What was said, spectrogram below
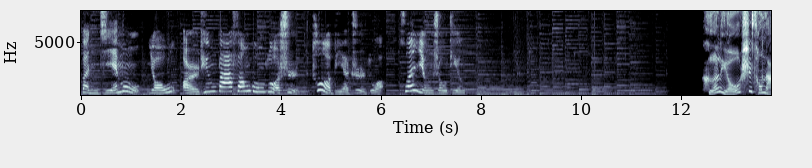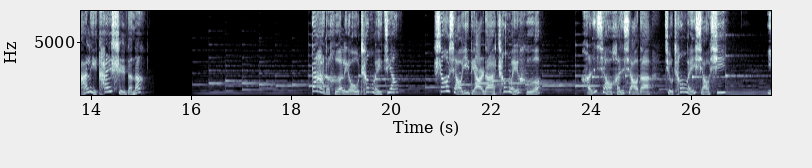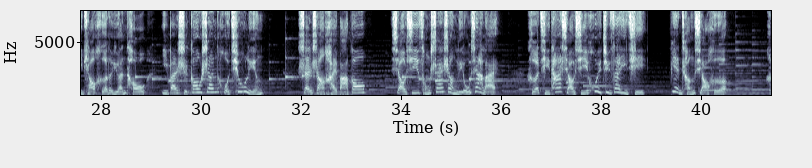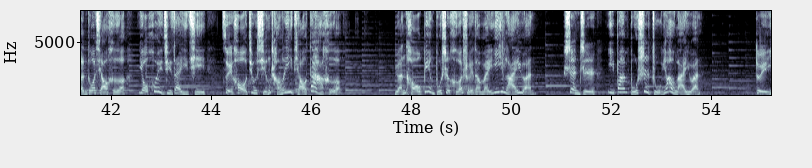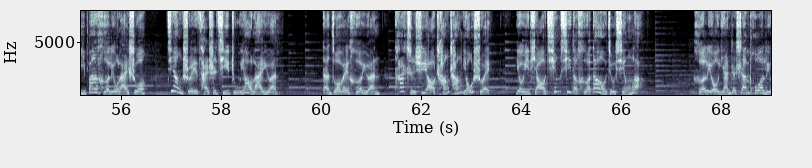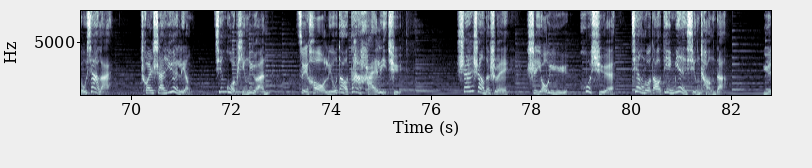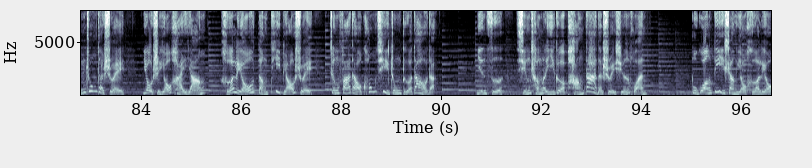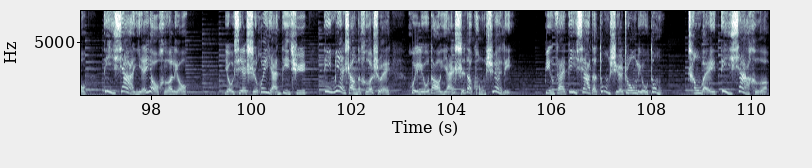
本节目由耳听八方工作室特别制作，欢迎收听。河流是从哪里开始的呢？大的河流称为江，稍小一点的称为河，很小很小的就称为小溪。一条河的源头一般是高山或丘陵，山上海拔高，小溪从山上流下来，和其他小溪汇聚在一起，变成小河。很多小河又汇聚在一起，最后就形成了一条大河。源头并不是河水的唯一来源，甚至一般不是主要来源。对一般河流来说，降水才是其主要来源，但作为河源，它只需要常常有水，有一条清晰的河道就行了。河流沿着山坡流下来，穿山越岭，经过平原，最后流到大海里去。山上的水是由雨或雪降落到地面形成的，云中的水又是由海洋。河流等地表水蒸发到空气中得到的，因此形成了一个庞大的水循环。不光地上有河流，地下也有河流。有些石灰岩地区，地面上的河水会流到岩石的孔穴里，并在地下的洞穴中流动，称为地下河。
